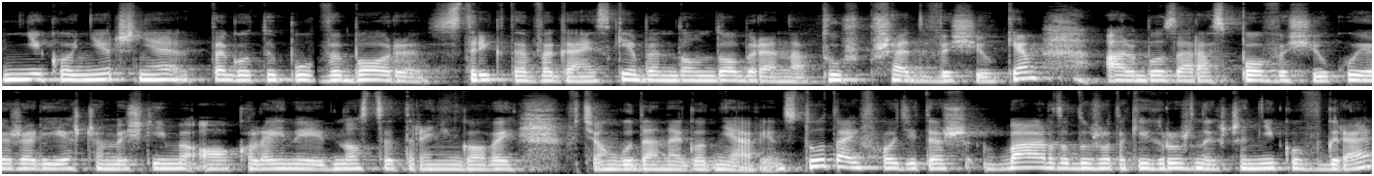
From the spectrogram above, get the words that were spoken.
niekoniecznie tego typu wybory stricte wegańskie będą dobre na tuż przed wysiłkiem albo zaraz po wysiłku, jeżeli jeszcze myślimy o kolejnej jednostce treningowej w ciągu danego dnia. Więc tutaj wchodzi też bardzo dużo takich różnych czynników w grę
